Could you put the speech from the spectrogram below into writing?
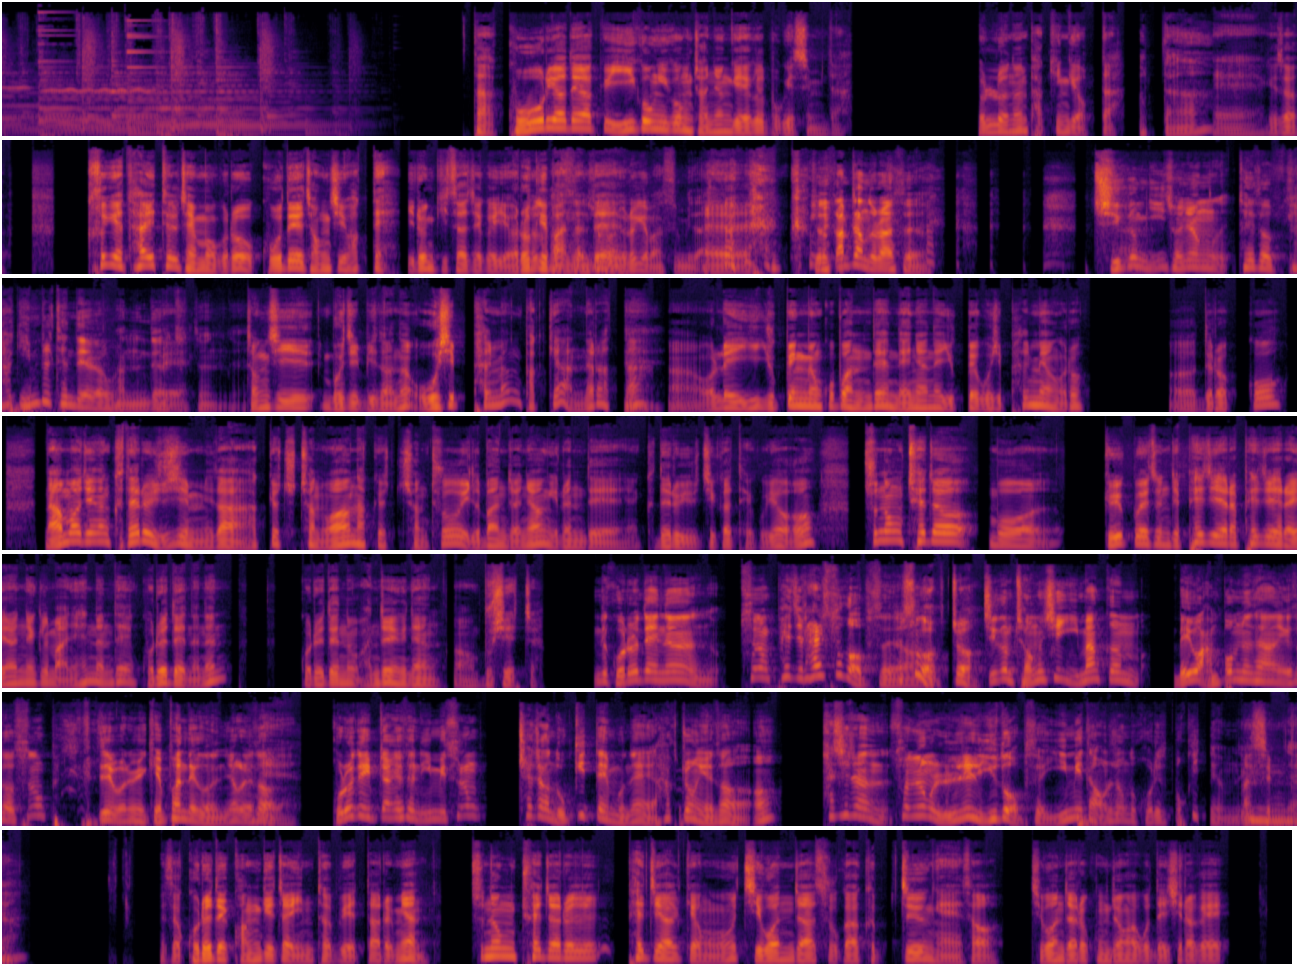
자, 고려대학교 2020 전형 계획을 보겠습니다. 결론은 바뀐 게 없다. 없다. 예, 그래서 크게 타이틀 제목으로 고대 정시 확대 이런 기사 제가 여러 개. 봤는데 여러 개 봤습니다. 예, 저도 깜짝 놀랐어요. 지금 이 전형에서 하기 힘들 텐데라고 봤는데 네. 어쨌든 네. 정시 모집 인원은 58명밖에 안 늘었다. 네. 아, 원래 이 600명 뽑았는데 내년에 658명으로 어, 늘었고 나머지는 그대로 유지입니다. 학교 추천 1, 학교 추천 2, 일반 전형 이런데 그대로 유지가 되고요. 수능 최저 뭐 교육부에서 이제 폐지해라 폐지해라 이런 얘기를 많이 했는데 고려대는 고려대는 완전히 그냥 어, 무시했죠. 근데 고려대는 수능 폐지를 할 수가 없어요. 할 수가 없죠. 지금 정시 이만큼 매우 안 뽑는 상황에서 수능 폐지까지 버리면 개판되거든요. 그래서 예. 고려대 입장에서는 이미 수능 최저가 높기 때문에 학종에서 어? 사실은 수능을 늘릴 이유도 없어요. 이미 다 어느 정도 고려에서 뽑기 때문에. 맞습니다. 그래서 고려대 관계자 인터뷰에 따르면 수능 최저를 폐지할 경우 지원자 수가 급증해서 지원자를 공정하고 내실하게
